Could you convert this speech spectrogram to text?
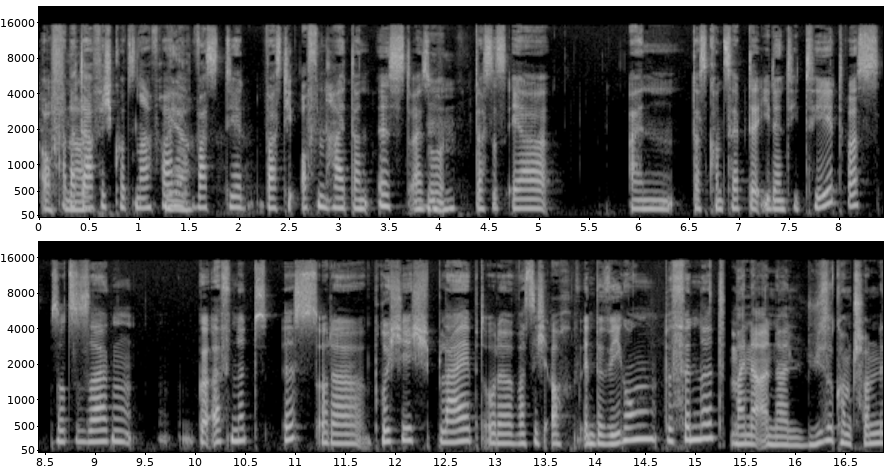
auf Aber darf ich kurz nachfragen, ja. was dir, was die Offenheit dann ist? Also, mhm. das ist eher ein, das Konzept der Identität, was sozusagen geöffnet ist oder brüchig bleibt oder was sich auch in Bewegung befindet? Meine Analyse kommt schon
